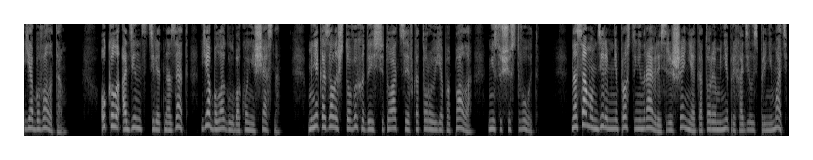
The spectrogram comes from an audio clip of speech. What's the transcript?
Я бывала там. Около 11 лет назад я была глубоко несчастна. Мне казалось, что выхода из ситуации, в которую я попала, не существует. На самом деле мне просто не нравились решения, которые мне приходилось принимать,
